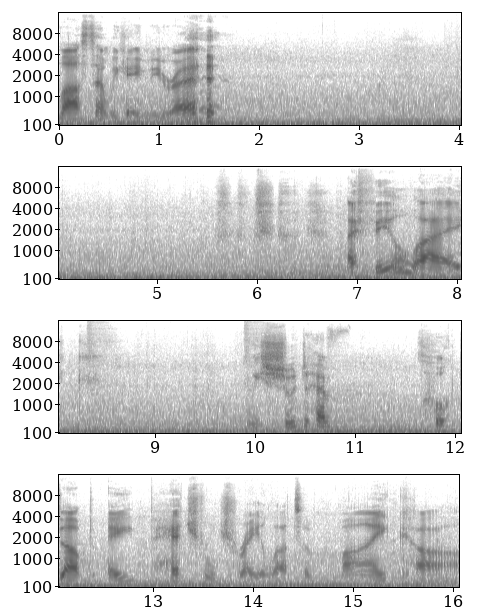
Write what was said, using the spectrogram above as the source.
last time we came here, right? I feel like we should have hooked up a petrol trailer to my car.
